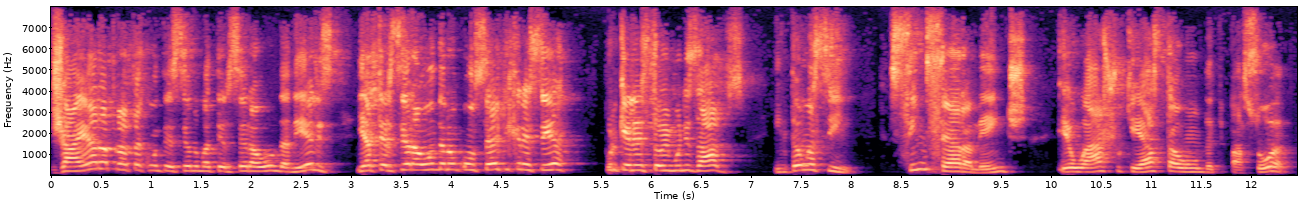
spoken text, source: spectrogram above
Já era para estar tá acontecendo uma terceira onda neles e a terceira onda não consegue crescer porque eles estão imunizados. Então, assim, sinceramente, eu acho que esta onda que passou,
